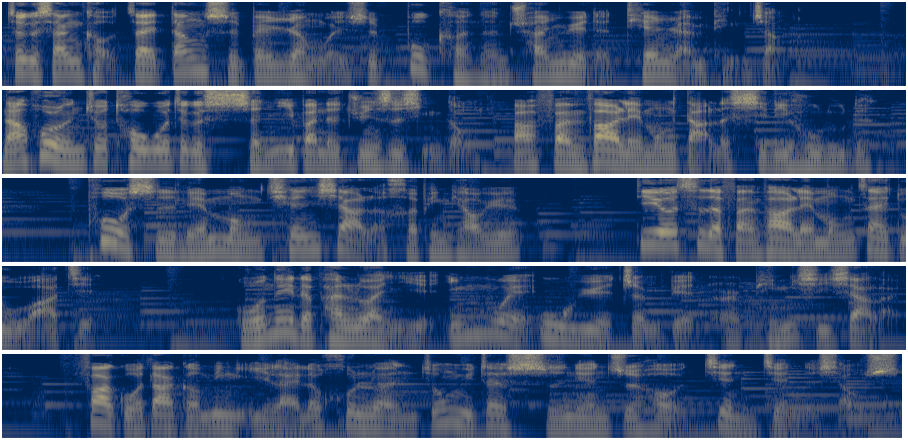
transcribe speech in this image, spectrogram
这个山口在当时被认为是不可能穿越的天然屏障。拿破仑就透过这个神一般的军事行动，把反法联盟打得稀里糊涂的，迫使联盟签下了和平条约。第二次的反法联盟再度瓦解。国内的叛乱也因为雾月政变而平息下来，法国大革命以来的混乱终于在十年之后渐渐的消失。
